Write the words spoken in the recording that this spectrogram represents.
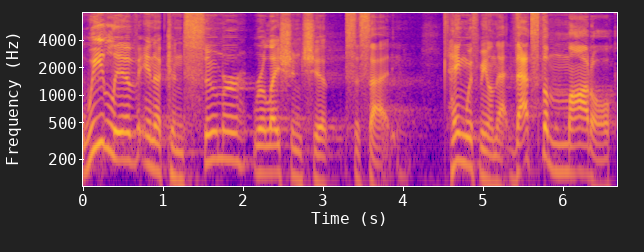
We live in a consumer relationship society. Hang with me on that. That's the model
